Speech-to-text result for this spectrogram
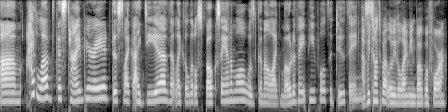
Um, I loved this time period. This like idea that like a little spokes animal was gonna like motivate people to do things. Have we talked about Louie the Lightning Bug before?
